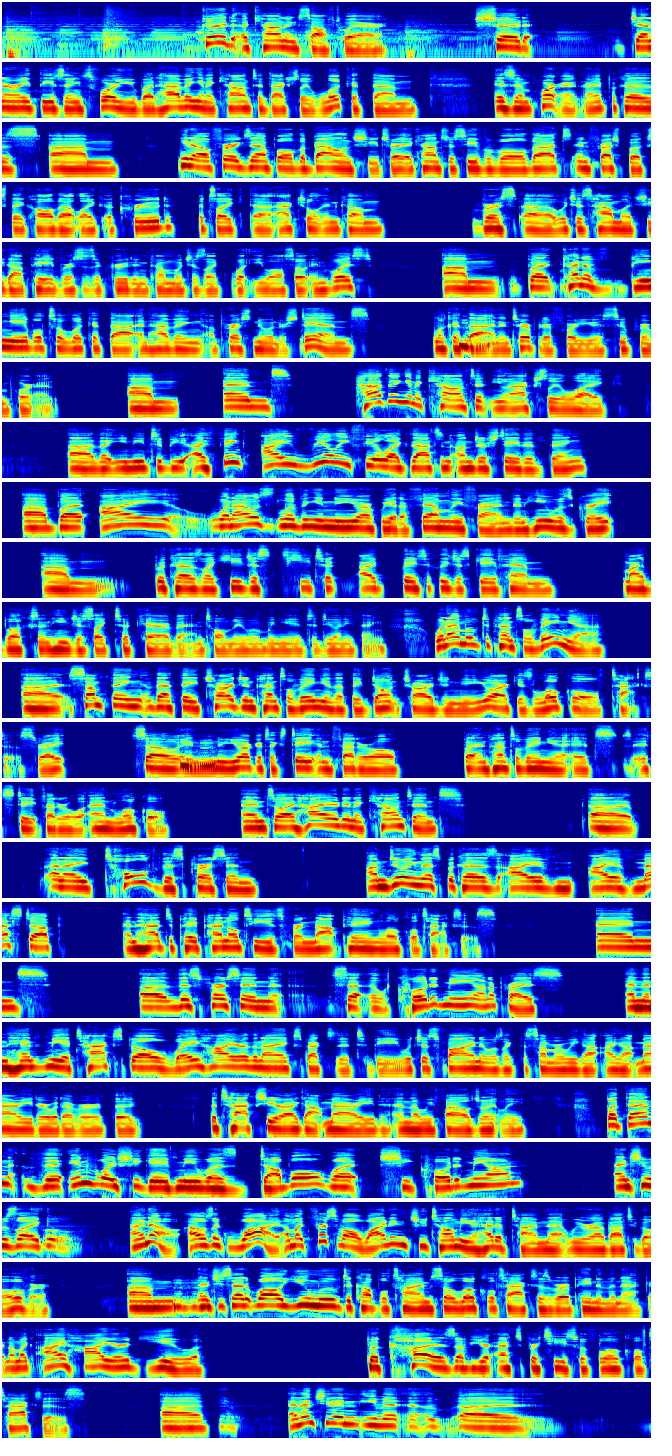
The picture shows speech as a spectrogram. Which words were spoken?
Good accounting software should generate these things for you, but having an accountant actually look at them is important, right? Because um, you know, for example, the balance sheets, right? Accounts receivable, that's in FreshBooks, they call that like accrued. It's like uh, actual income versus, uh, which is how much you got paid versus accrued income, which is like what you also invoiced. Um, but kind of being able to look at that and having a person who understands look at mm-hmm. that and interpret it for you is super important. Um, and having an accountant you actually like, uh, that you need to be, I think, I really feel like that's an understated thing uh, but I, when I was living in New York, we had a family friend, and he was great. Um, because like he just he took, I basically just gave him my books, and he just like took care of it and told me when we needed to do anything. When I moved to Pennsylvania, uh, something that they charge in Pennsylvania that they don't charge in New York is local taxes, right? So mm-hmm. in New York, it's like state and federal, but in Pennsylvania, it's it's state, federal, and local. And so I hired an accountant uh, and I told this person I'm doing this because I've I have messed up and had to pay penalties for not paying local taxes. And uh, this person quoted me on a price and then handed me a tax bill way higher than I expected it to be, which is fine. It was like the summer we got I got married or whatever, the the tax year I got married and then we filed jointly. But then the invoice she gave me was double what she quoted me on. And she was like, Ooh. I know. I was like, why? I'm like, first of all, why didn't you tell me ahead of time that we were about to go over? Um, mm-hmm. And she said, well, you moved a couple times, so local taxes were a pain in the neck. And I'm like, I hired you because of your expertise with local taxes. Uh, yep. And then she didn't even uh, uh,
